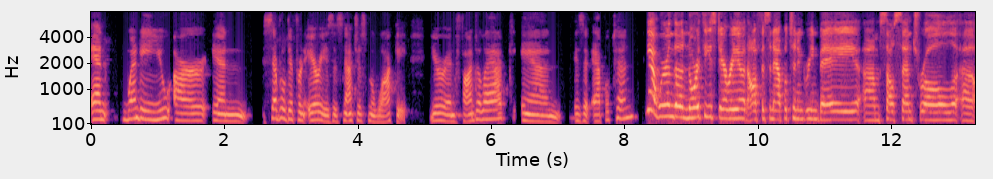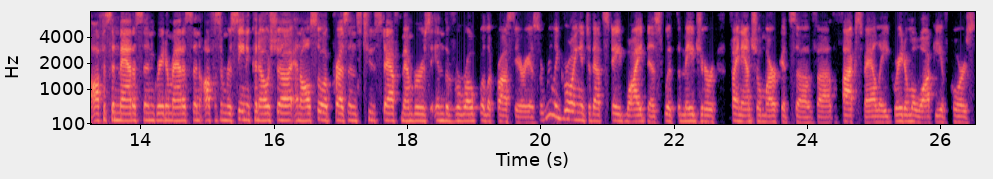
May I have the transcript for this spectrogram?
And Wendy, you are in several different areas. It's not just Milwaukee. You're in Fond du Lac and is it Appleton? Yeah, we're in the Northeast area, an office in Appleton and Green Bay, um, South Central, uh, office in Madison, Greater Madison, office in Racine and Kenosha, and also a presence, two staff members in the Viroqua La Crosse area. So really growing into that state wideness with the major financial markets of uh, the Fox Valley, Greater Milwaukee, of course,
